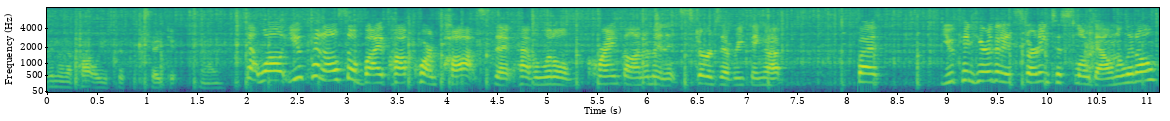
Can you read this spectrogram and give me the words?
Even in the pot, we used to shake it, you know. Yeah, well, you can also buy popcorn pots that have a little crank on them and it stirs everything up. But you can hear that it's starting to slow down a little.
